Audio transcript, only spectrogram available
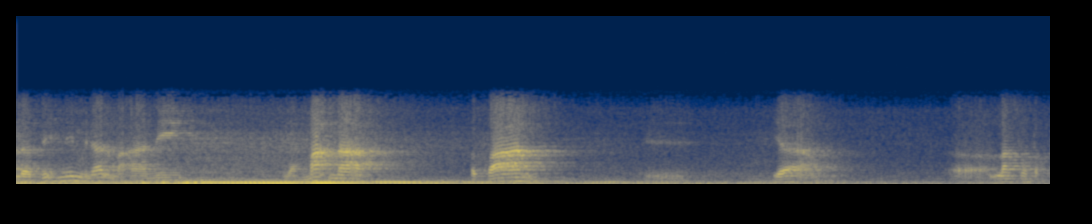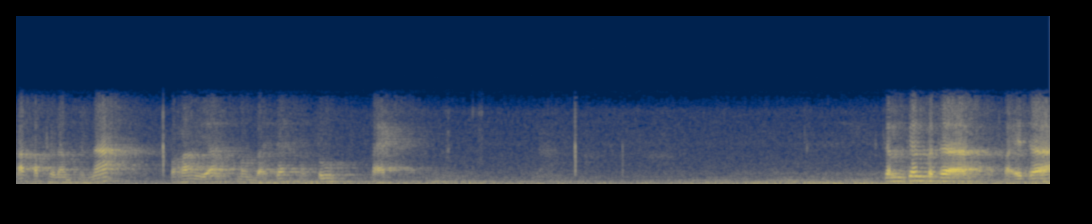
ila zihni minal ma'ani. Yang makna pesan yang Eh, langsung tertangkap dalam benak orang yang membaca satu teks. Kita pada faedah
